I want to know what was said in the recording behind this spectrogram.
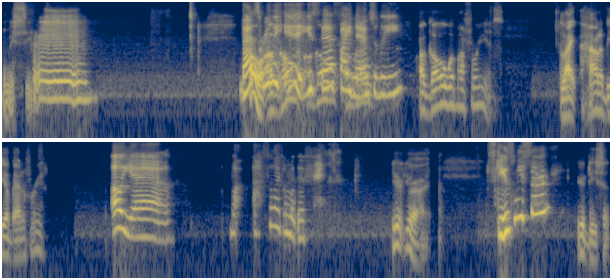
let me see. Mm. That's oh, really goal, it. You said financially. A goal with my friends, like how to be a better friend. Oh yeah, but I feel like I'm a good friend. You're you're all right. Excuse me, sir. You're decent.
